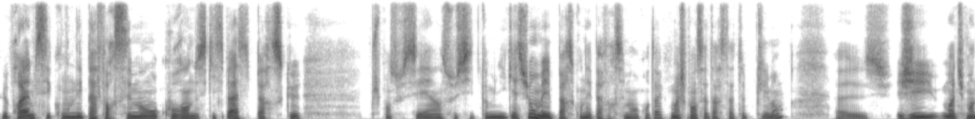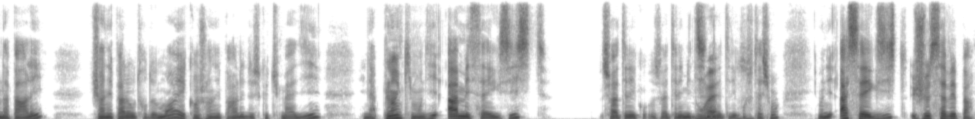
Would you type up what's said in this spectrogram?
Le problème, c'est qu'on n'est pas forcément au courant de ce qui se passe parce que je pense que c'est un souci de communication, mais parce qu'on n'est pas forcément en contact. Moi, je pense à ta startup Clément. Euh, moi, tu m'en as parlé, j'en ai parlé autour de moi, et quand j'en ai parlé de ce que tu m'as dit, il y en a plein qui m'ont dit Ah, mais ça existe sur la, télé, sur la télémédecine, la téléconsultation. Ils m'ont dit Ah, ça existe, je ne savais pas.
